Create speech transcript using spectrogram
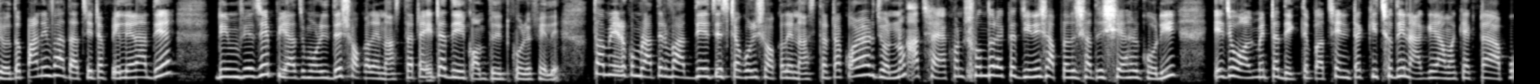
যেহেতু পানি ভাত আছে, এটা ফেলে না দিয়ে ডিম ভেজে, পেঁয়াজ, মরিচ দিয়ে সকালে নাস্তাটা এটা দিয়ে কমপ্লিট করে ফেলে। তো আমি এরকম রাতের ভাত দিয়ে চেষ্টা করি সকালে নাস্তাটা করার জন্য। আচ্ছা এখন সুন্দর একটা জিনিস আপনাদের সাথে শেয়ার করি। এই যে ওয়ালমেটটা দেখতে পাচ্ছেন, এটা কিছুদিন আগে আমাকে একটা আপু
